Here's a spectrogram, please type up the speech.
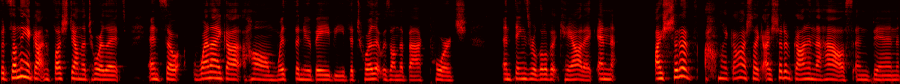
but something had gotten flushed down the toilet. And so when I got home with the new baby, the toilet was on the back porch and things were a little bit chaotic. And I should have, oh my gosh, like I should have gone in the house and been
